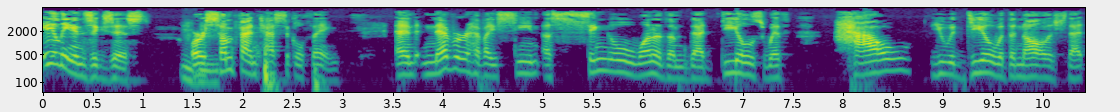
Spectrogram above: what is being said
aliens exist or Mhm. some fantastical thing. And never have I seen a single one of them that deals with how you would deal with the knowledge that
